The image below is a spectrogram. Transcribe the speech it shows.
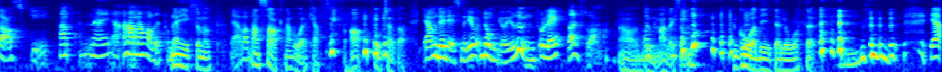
taskig. Han, nej, han har lite Nu problem. gick de upp. Ja, vad bra. Han saknar vår katt. Ja, fortsätt då. ja, men det är det som är det. De går ju runt och letar efter varandra. Ja, dumma liksom. Gå dit det låter. Ja,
